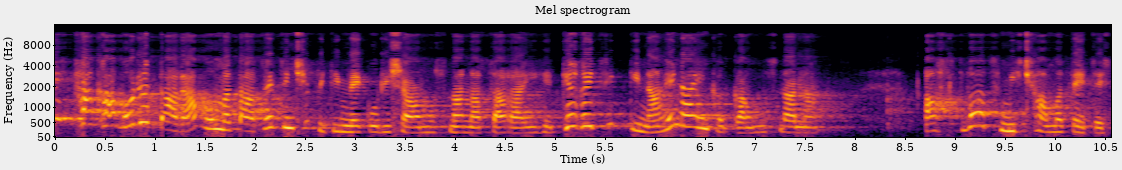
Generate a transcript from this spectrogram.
Այս թակավորը տարավ ու մտածեց, ինչի պիտի մեկ ուրիշ ամուսնանա Սարայի հետ։ Գեղեցիկ կինա, հենա ինքը կամուսնանա։ Աստված միջամտեց այս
